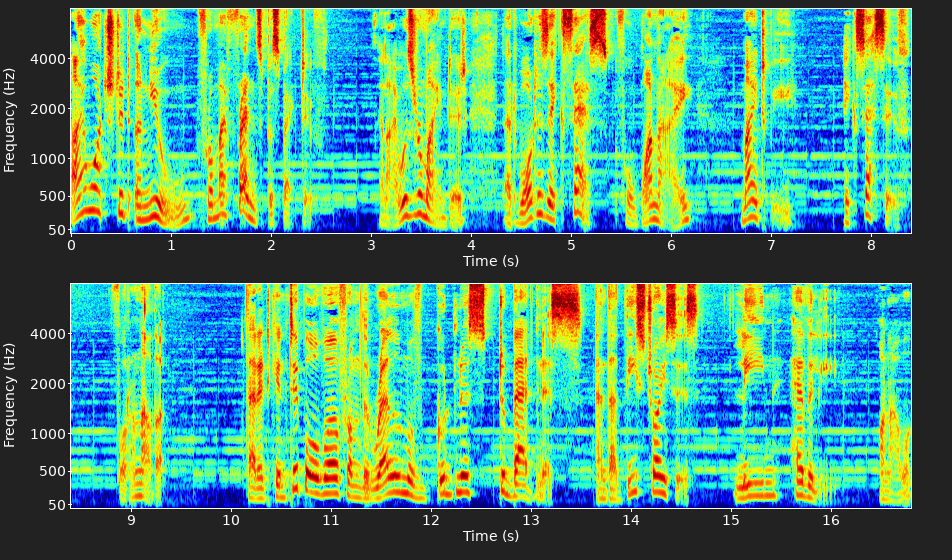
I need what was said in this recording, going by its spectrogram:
I watched it anew from my friend's perspective, and I was reminded that what is excess for one eye might be excessive for another. That it can tip over from the realm of goodness to badness, and that these choices lean heavily on our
